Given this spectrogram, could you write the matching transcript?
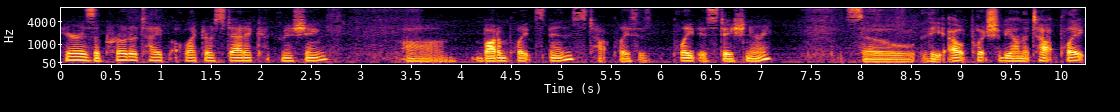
Here is a prototype electrostatic machine. Um, bottom plate spins, top plate is, plate is stationary. So the output should be on the top plate,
